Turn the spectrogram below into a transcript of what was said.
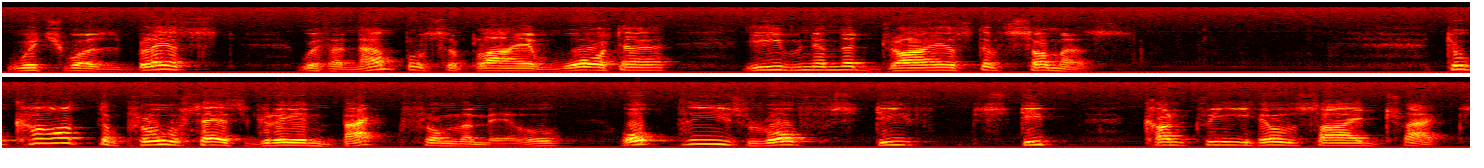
which was blessed with an ample supply of water even in the driest of summers. To cart the processed grain back from the mill up these rough, steep, steep country hillside tracks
